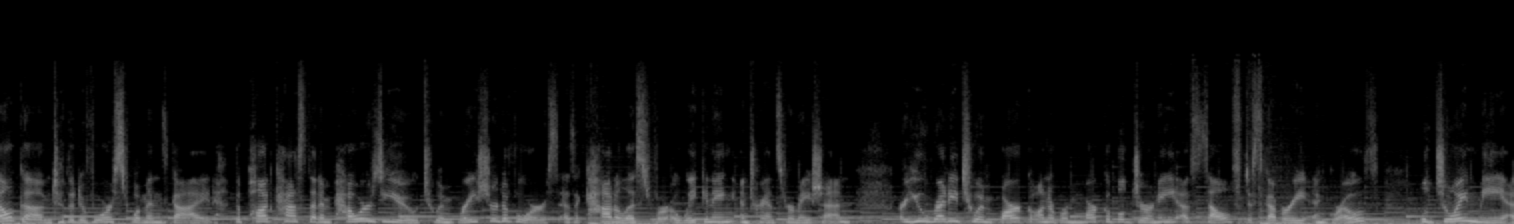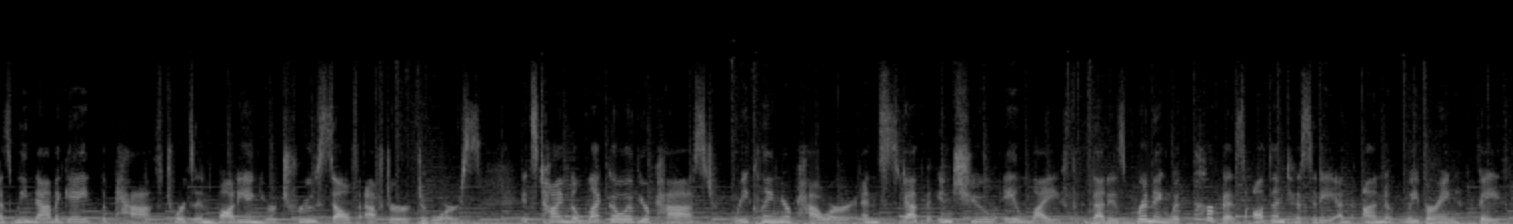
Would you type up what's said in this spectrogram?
Welcome to the Divorced Woman's Guide, the podcast that empowers you to embrace your divorce as a catalyst for awakening and transformation. Are you ready to embark on a remarkable journey of self discovery and growth? Well, join me as we navigate the path towards embodying your true self after divorce. It's time to let go of your past, reclaim your power, and step into a life that is brimming with purpose, authenticity, and unwavering faith.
